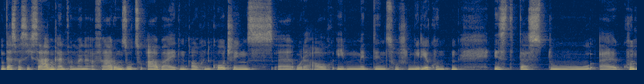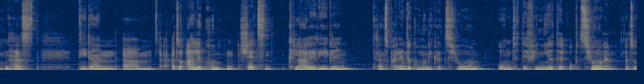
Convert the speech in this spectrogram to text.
Das, was ich sagen kann von meiner Erfahrung, so zu arbeiten, auch in Coachings äh, oder auch eben mit den Social-Media-Kunden, ist, dass du äh, Kunden hast, die dann, ähm, also alle Kunden schätzen klare Regeln, transparente Kommunikation und definierte Optionen. Also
